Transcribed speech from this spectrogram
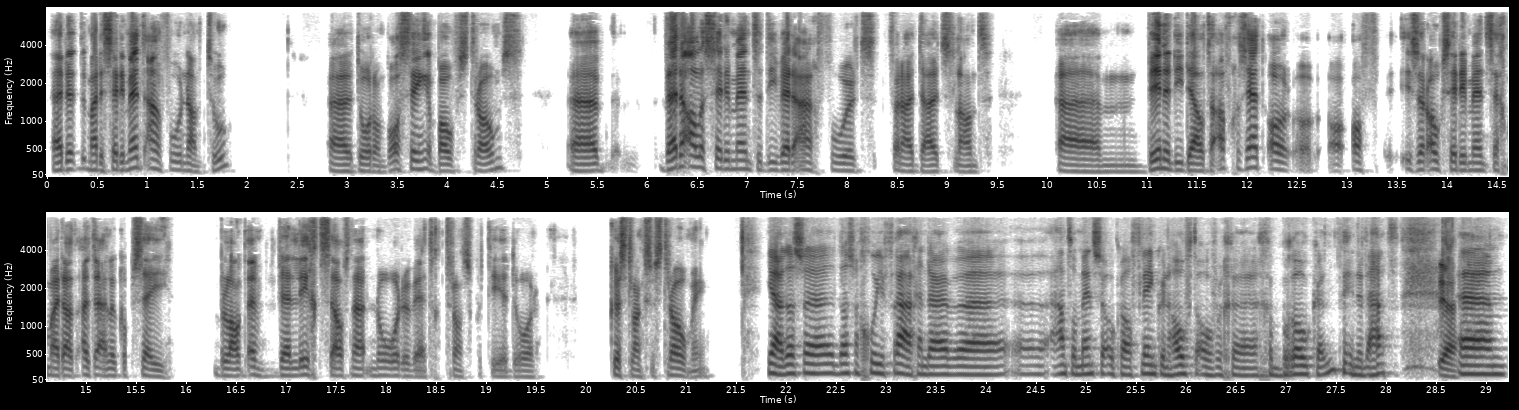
de, maar de sedimentaanvoer nam toe eh, door ontbossing en bovenstrooms. Eh, werden alle sedimenten die werden aangevoerd vanuit Duitsland ehm, binnen die delta afgezet? O- o- of is er ook sediment zeg maar, dat uiteindelijk op zee belandt en wellicht zelfs naar het noorden werd getransporteerd door kustlangse stroming? Ja, dat is, uh, dat is een goede vraag. En daar hebben uh, een aantal mensen ook wel flink hun hoofd over ge gebroken, inderdaad. Ja. Um,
